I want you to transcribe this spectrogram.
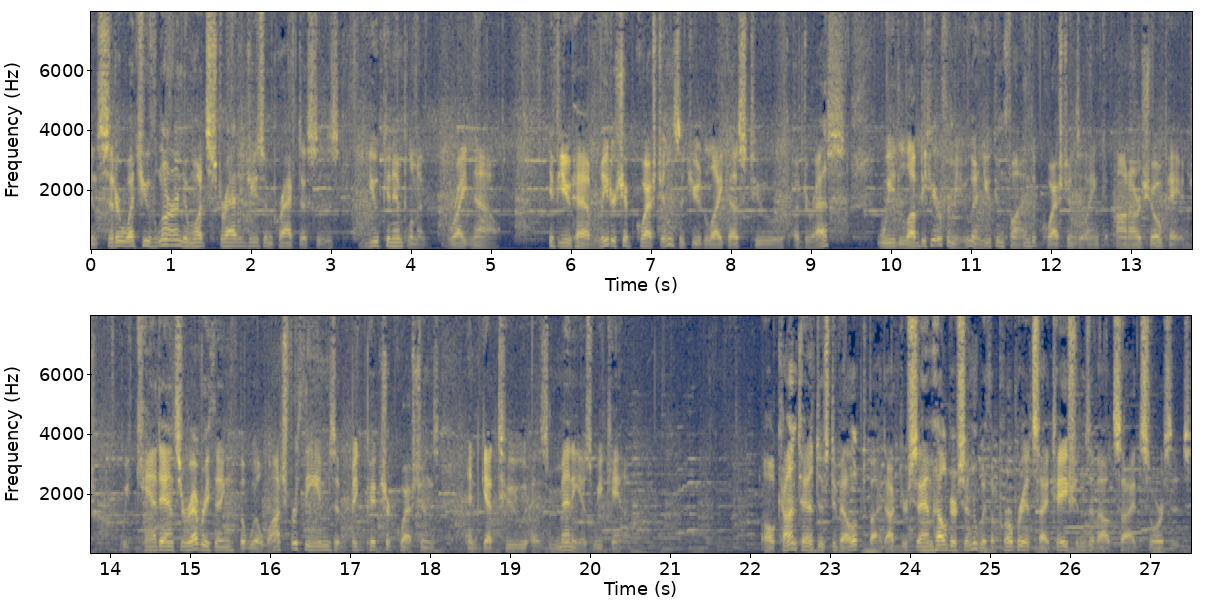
Consider what you've learned and what strategies and practices you can implement right now. If you have leadership questions that you'd like us to address, we'd love to hear from you, and you can find the questions link on our show page. We can't answer everything, but we'll watch for themes and big picture questions and get to as many as we can. All content is developed by Dr. Sam Helgerson with appropriate citations of outside sources.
